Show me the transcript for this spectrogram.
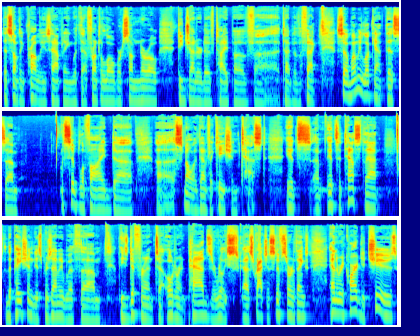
that something probably is happening with that frontal lobe or some neurodegenerative type of uh, type of effect. So when we look at this. Um, simplified uh, uh, smell identification test. It's um, it's a test that the patient is presented with um, these different uh, odorant pads or really uh, scratch and sniff sort of things, and they're required to choose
